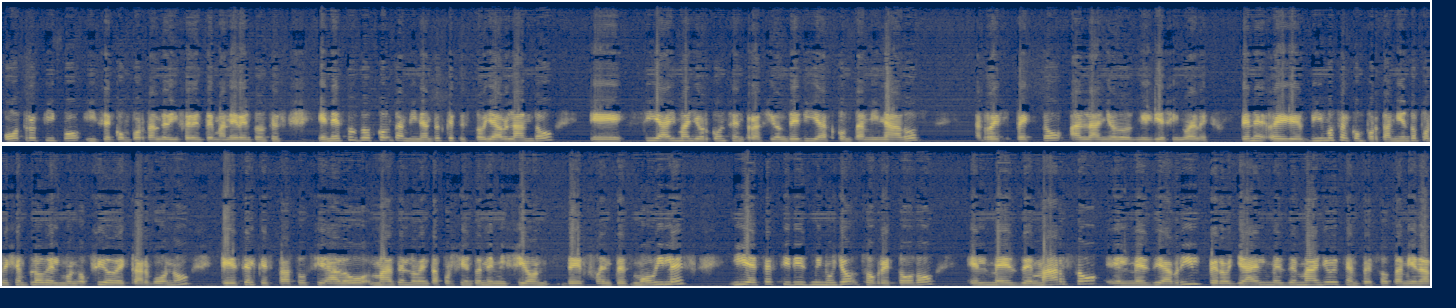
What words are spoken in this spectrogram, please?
otro tipo y se comportan de diferente manera. Entonces, en estos dos contaminantes que te estoy hablando, eh, sí hay mayor concentración de días contaminados respecto al año 2019. Eh, vimos el comportamiento, por ejemplo, del monóxido de carbono, que es el que está asociado más del 90% en emisión de fuentes móviles, y ese sí disminuyó, sobre todo el mes de marzo, el mes de abril, pero ya el mes de mayo se empezó también a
